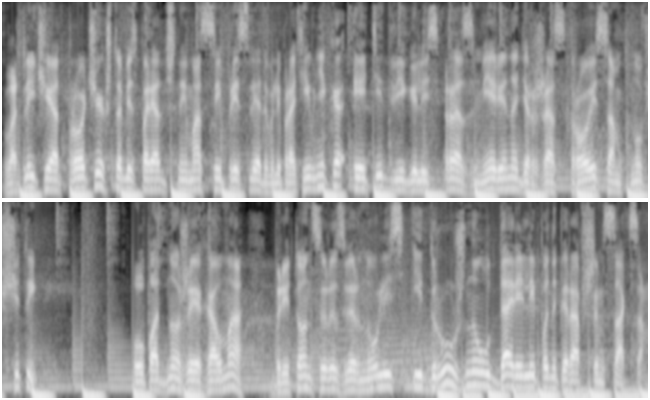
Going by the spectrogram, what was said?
В отличие от прочих, что беспорядочной массой преследовали противника, эти двигались размеренно, держа строй, сомкнув щиты. У подножия холма бретонцы развернулись и дружно ударили по напиравшим саксам.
